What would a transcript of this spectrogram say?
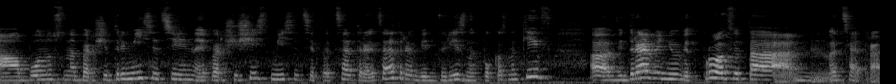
а бонусу на перші 3 місяці, на перші 6 місяців, etc., etc., від різних показників, від ревеню, від профіта, etc.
